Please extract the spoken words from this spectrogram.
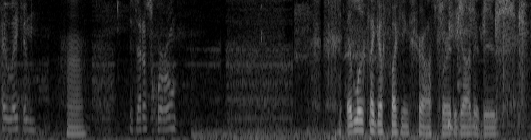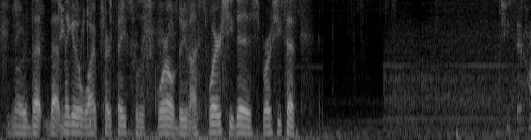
Hey, Laken, Huh? is that a squirrel? It looks like a fucking squirrel. I swear to God, it is. did. Bro, that that Dude, nigga freaking- wiped her face with a squirrel, dude. I swear she did, bro. She said She said, huh,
